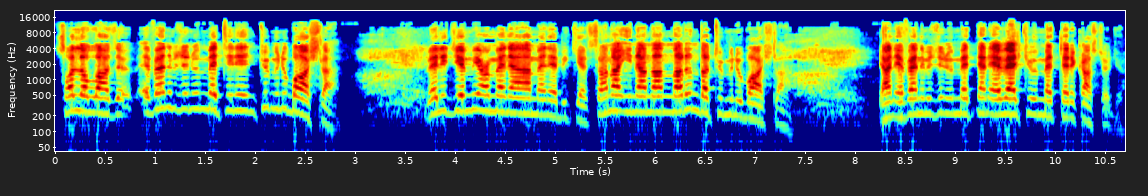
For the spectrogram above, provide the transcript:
sallallahu aleyhi ve sellem. Efendimizin ümmetinin tümünü bağışla. Ve li cemi'u men amene bike. Sana inananların da tümünü bağışla. Amin. Yani Efendimizin ümmetinden evvelki ümmetleri kastediyor.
